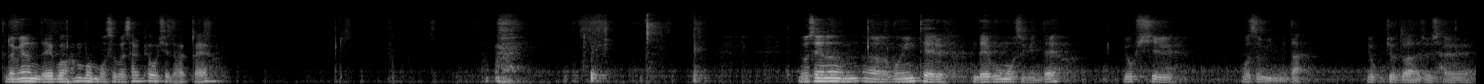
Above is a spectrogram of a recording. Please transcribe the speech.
그러면 내부 한번 모습을 살펴보시도록 할까요? 요새는 어, 모인텔 내부 모습인데요. 욕실 모습입니다. 욕조도 아주 잘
